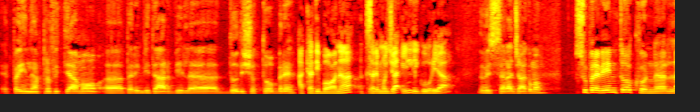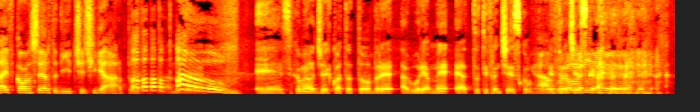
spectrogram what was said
E poi ne approfittiamo uh, per invitarvi il 12 ottobre a Cadibona. A Cad- saremo già in Liguria. Dove ci sarà Giacomo? Super evento con live concert di Cecilia Harp. Pa, pa, pa, e siccome oggi è il 4 ottobre, auguri a me e a tutti Francesco Auguroni. e Francesca.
